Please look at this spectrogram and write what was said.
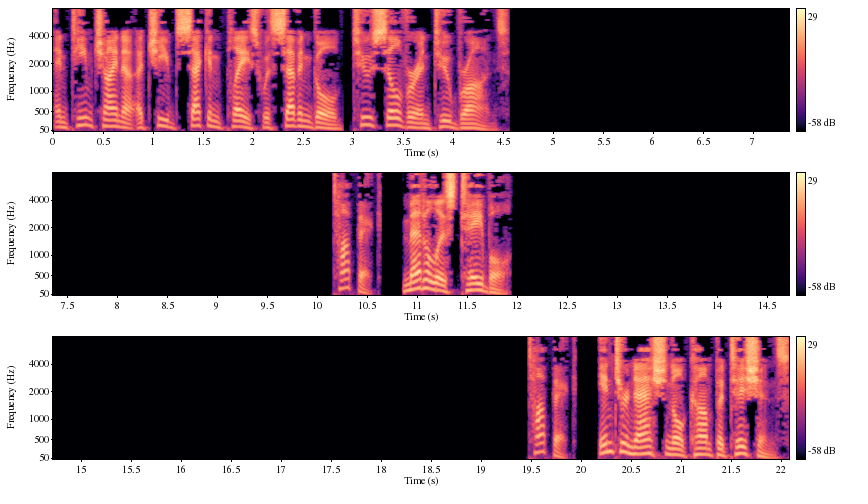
and Team China achieved second place with 7 gold, 2 silver and 2 bronze. Topic Medalist table International competitions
